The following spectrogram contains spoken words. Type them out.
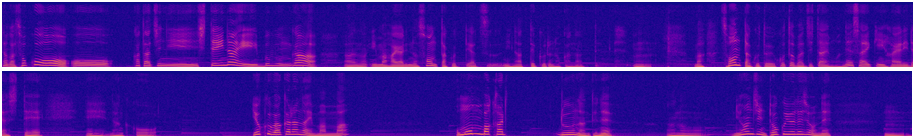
だからそこを形にしていない部分があの今流行りの忖度ってやつになってくるのかなって。うんまあ、忖度という言葉自体もね最近流行りだして、えー、なんかこうよくわからないまんまおもんばかるなんてねあの日本人特有でしょうね。うん、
